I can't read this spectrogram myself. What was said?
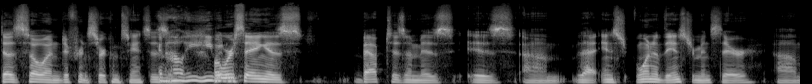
does so in different circumstances And how he even- what we're saying is baptism is is um, that instru- one of the instruments there um,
